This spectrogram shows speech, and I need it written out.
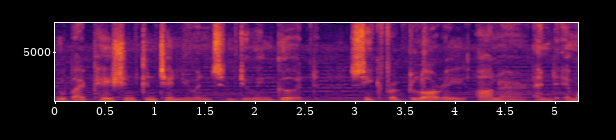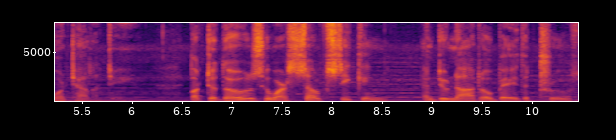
who by patient continuance in doing good seek for glory, honor, and immortality. But to those who are self-seeking and do not obey the truth,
